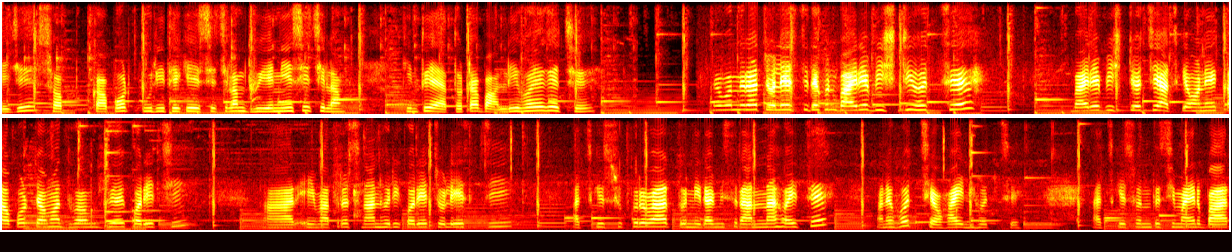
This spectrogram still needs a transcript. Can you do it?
এই যে সব কাপড় পুরী থেকে এসেছিলাম, ধুয়ে নিয়ে এসেছিলাম, কিন্তু এতটা বালি হয়ে গেছে। বন্ধুরা চলে এসেছি, দেখুন বাইরে বৃষ্টি হচ্ছে। বাইরে বৃষ্টি হচ্ছে, আজকে অনেক কাপড় জামা ধোয়া ধুয়ে করেছি। আর এইমাত্র স্নান হরি করে চলে এসেছি। আজকে শুক্রবার, তো নিরামিষ রান্না হয়েছে। মানে হচ্ছে, হয়নি হচ্ছে। আজকে সন্তোষী মায়ের বার,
